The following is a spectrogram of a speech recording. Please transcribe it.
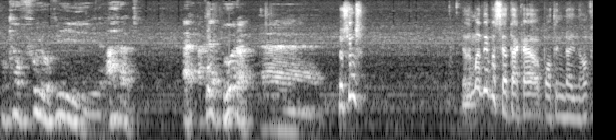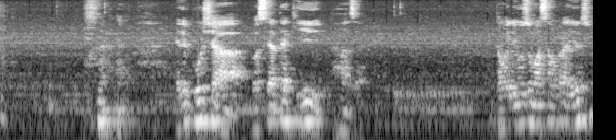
Porque eu fui ouvir Arad. É, a criatura é. Meu gente, eu não mandei você atacar a oportunidade não, filho. Ele puxa você até aqui, Hansa. Então ele usa uma ação para isso.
